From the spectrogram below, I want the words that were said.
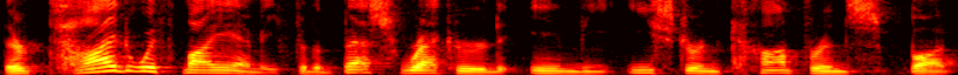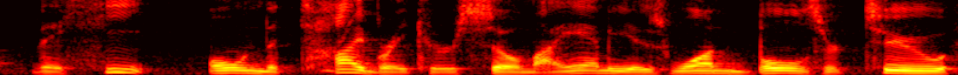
They're tied with Miami for the best record in the Eastern Conference, but the Heat own the tiebreaker. So Miami is one, Bulls are two,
